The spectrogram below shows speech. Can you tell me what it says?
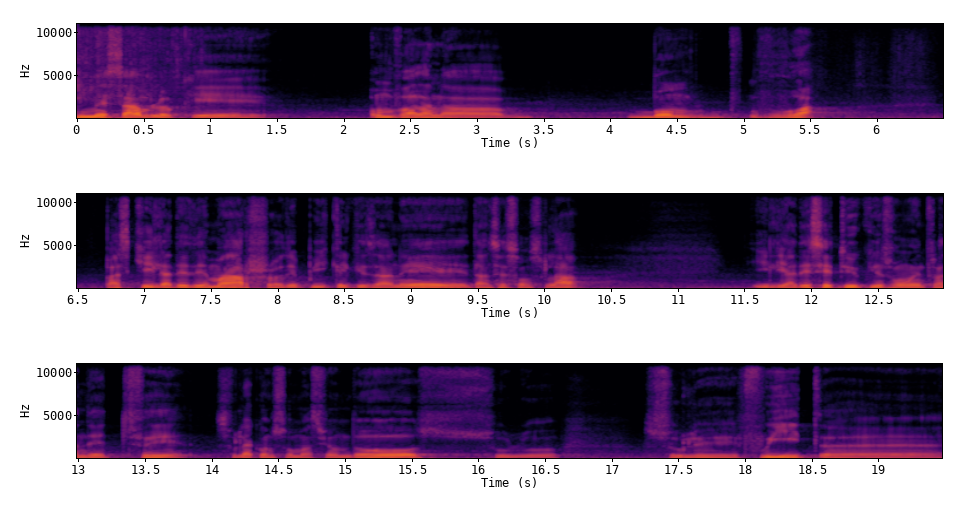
Il me semble qu'on va dans la bonne voie parce qu'il y a des démarches depuis quelques années dans ce sens-là. Il y a des études qui sont en train d'être faites sur la consommation d'eau, sur les fuites. Euh,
